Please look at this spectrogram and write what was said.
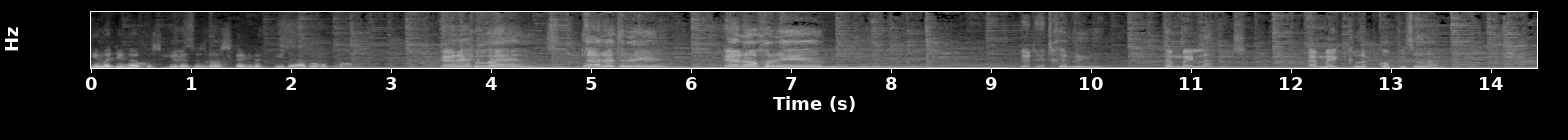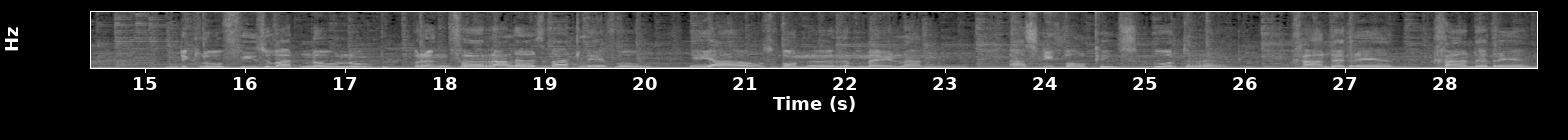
een wat jy nou gespeel het is waarskynlik die derde opname. En ek wens dat dit reën en nog reën. Dit het gereën in my land, in my klipkoppies land. Die kloofies wat nou loop, bring vir alles wat leef hoop. Ja, ons wonder in my land as die wolkies oortrek. Gaan dit reën, gaan dit reën,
